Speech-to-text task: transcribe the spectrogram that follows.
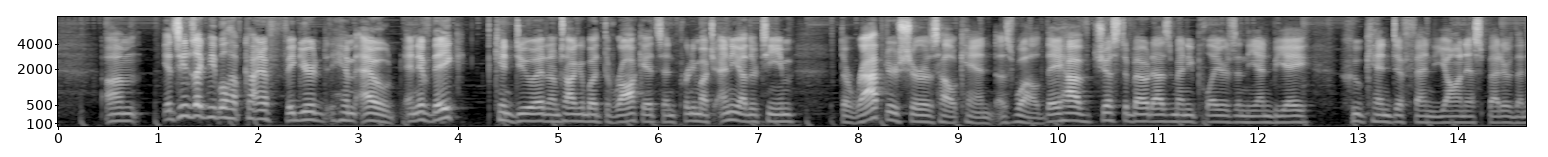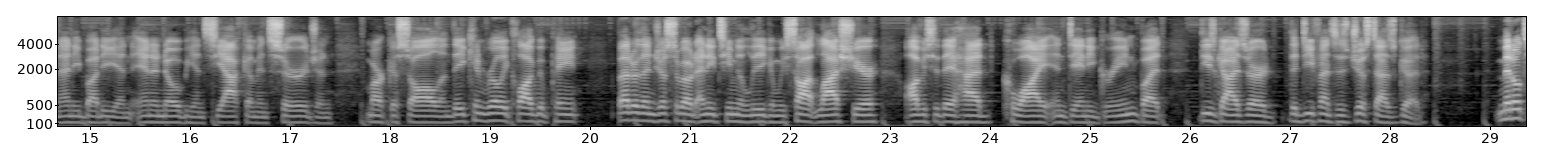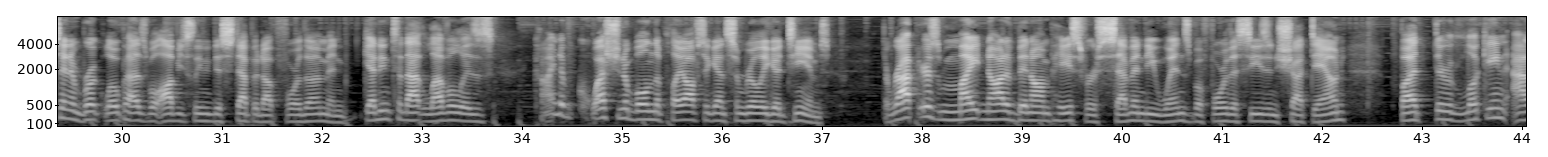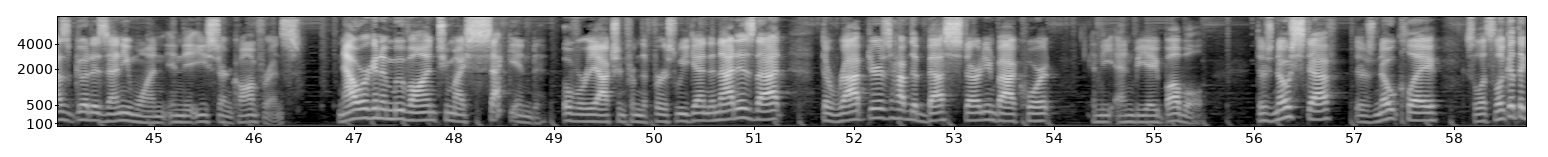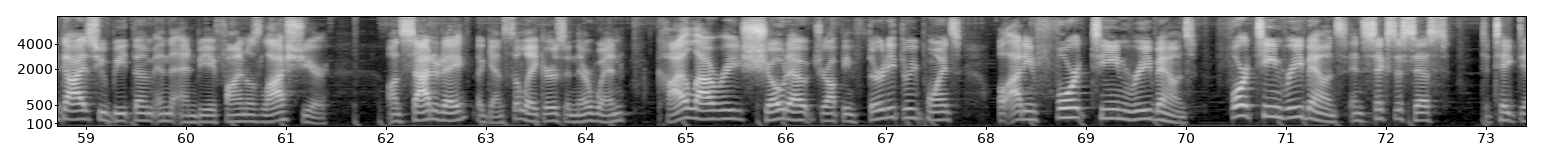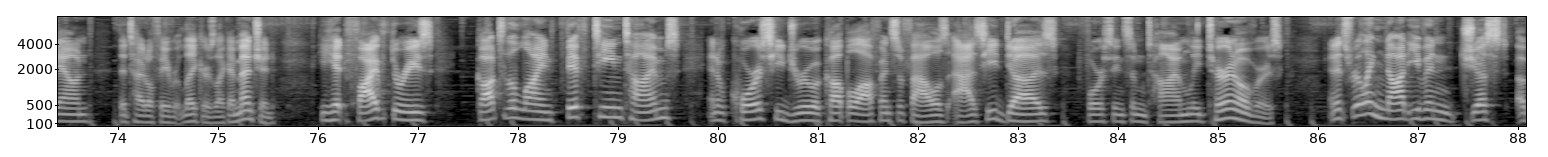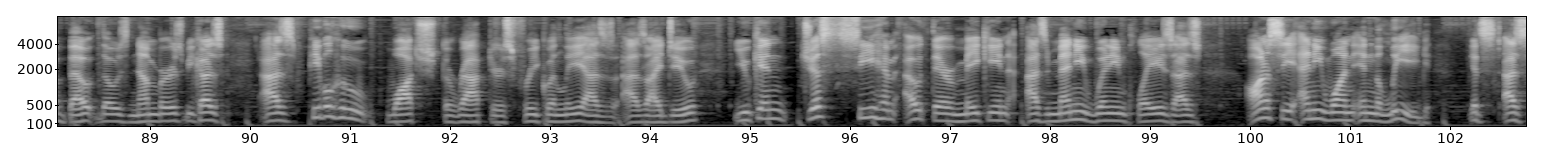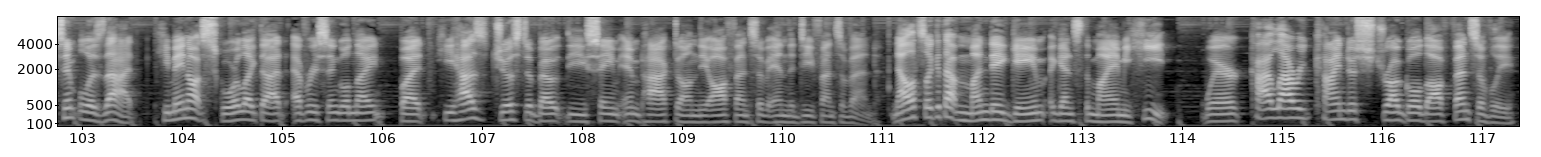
Um, it seems like people have kind of figured him out, and if they can do it, I'm talking about the Rockets and pretty much any other team, the Raptors sure as hell can as well. They have just about as many players in the NBA who can defend Giannis better than anybody, and Anunoby and Siakam and Serge and Marc Gasol, and they can really clog the paint better than just about any team in the league. And we saw it last year Obviously, they had Kawhi and Danny Green, but these guys are the defense is just as good. Middleton and Brook Lopez will obviously need to step it up for them, and getting to that level is kind of questionable in the playoffs against some really good teams. The Raptors might not have been on pace for 70 wins before the season shut down, but they're looking as good as anyone in the Eastern Conference. Now we're going to move on to my second overreaction from the first weekend, and that is that the Raptors have the best starting backcourt in the NBA bubble. There's no Steph, there's no Clay, so let's look at the guys who beat them in the NBA Finals last year. On Saturday, against the Lakers in their win, Kyle Lowry showed out, dropping 33 points while adding 14 rebounds. 14 rebounds and 6 assists to take down the title favorite Lakers, like I mentioned. He hit five threes, got to the line 15 times, and of course, he drew a couple offensive fouls, as he does, forcing some timely turnovers. And it's really not even just about those numbers because as people who watch the Raptors frequently as as I do, you can just see him out there making as many winning plays as honestly anyone in the league. It's as simple as that. He may not score like that every single night, but he has just about the same impact on the offensive and the defensive end. Now let's look at that Monday game against the Miami Heat, where Kyle Lowry kind of struggled offensively.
